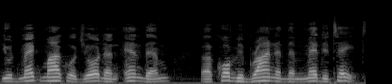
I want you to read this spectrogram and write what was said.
you would make Michael Jordan and them, uh, Kobe Bryant and them meditate.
